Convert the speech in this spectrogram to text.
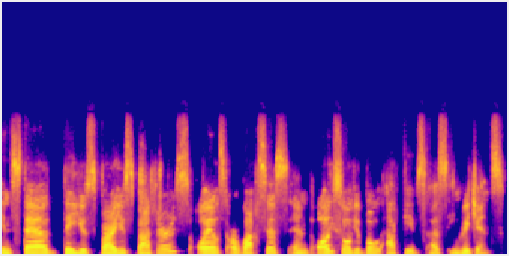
Instead, they use various butters, oils, or waxes, and oil-soluble actives as ingredients.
